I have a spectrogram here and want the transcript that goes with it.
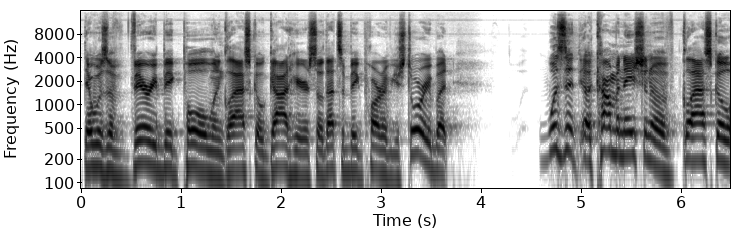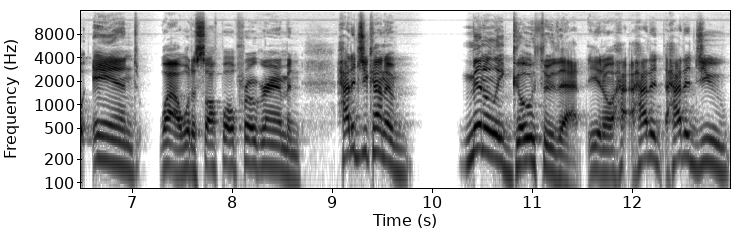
there was a very big pull when Glasgow got here, so that's a big part of your story. But was it a combination of Glasgow and wow, what a softball program? And how did you kind of mentally go through that? You know, how, did how did you,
